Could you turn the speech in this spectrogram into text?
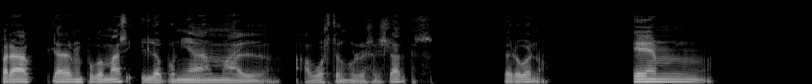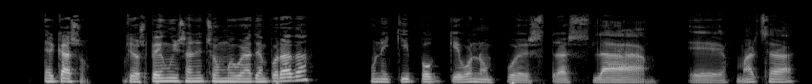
para aclararme un poco más y lo ponía mal a Boston con los Islanders pero bueno. Em, el caso, que los Penguins han hecho muy buena temporada. Un equipo que, bueno, pues tras la eh, marcha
